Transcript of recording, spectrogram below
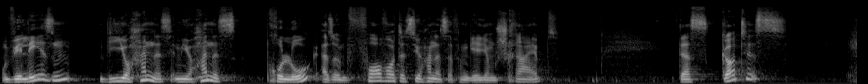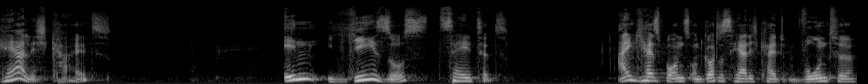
Und wir lesen, wie Johannes im Johannesprolog, also im Vorwort des Johannesevangeliums schreibt, dass Gottes Herrlichkeit in Jesus zeltet. Eigentlich heißt es bei uns, und Gottes Herrlichkeit wohnte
